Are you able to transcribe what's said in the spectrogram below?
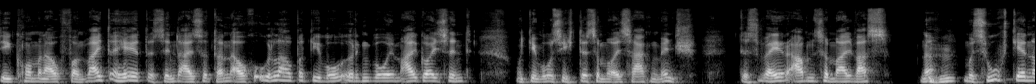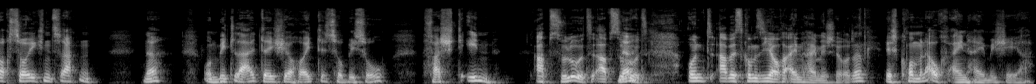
Die kommen auch von weiter her. Das sind also dann auch Urlauber, die wo irgendwo im Allgäu sind und die wo sich das einmal sagen, Mensch, das wäre abends einmal was. Ne? Mhm. Man sucht ja nach solchen Sachen. Ne? Und Mittelalter ist ja heute sowieso fast in. Absolut, absolut. Ne? Und aber es kommen sicher auch Einheimische, oder? Es kommen auch Einheimische, ja.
